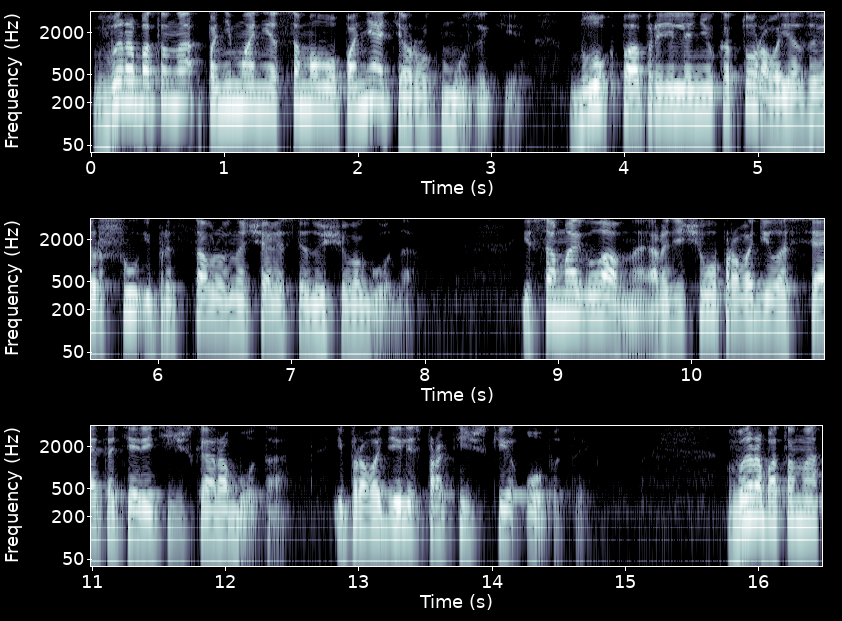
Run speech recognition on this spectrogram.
Выработано понимание самого понятия рок-музыки, блок по определению которого я завершу и представлю в начале следующего года. И самое главное, ради чего проводилась вся эта теоретическая работа и проводились практические опыты. Выработано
